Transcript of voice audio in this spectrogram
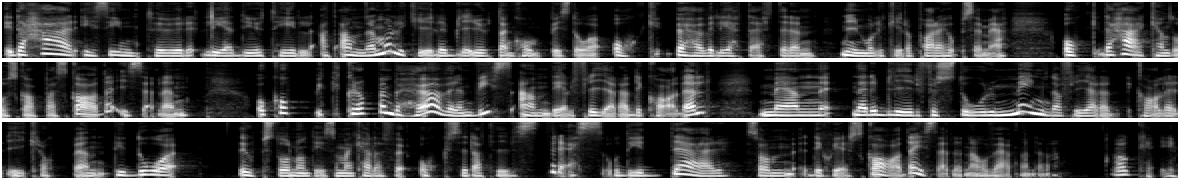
det här i sin tur leder ju till att andra molekyler blir utan kompis då och behöver leta efter en ny molekyl att para ihop sig med. Och det här kan då skapa skada i cellen. Och kroppen behöver en viss andel fria radikaler, men när det blir för stor mängd av fria radikaler i kroppen, det är då det uppstår något som man kallar för oxidativ stress. Och det är där som det sker skada i cellerna och vävnaderna. Okej. Okay.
